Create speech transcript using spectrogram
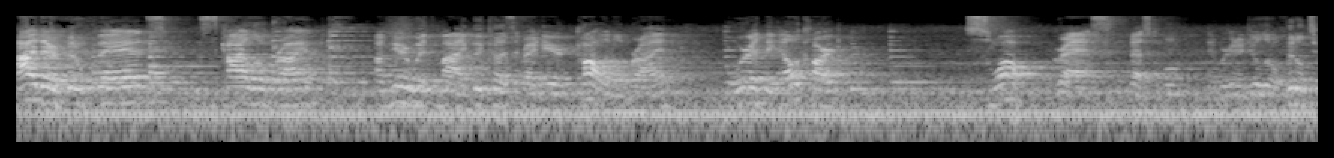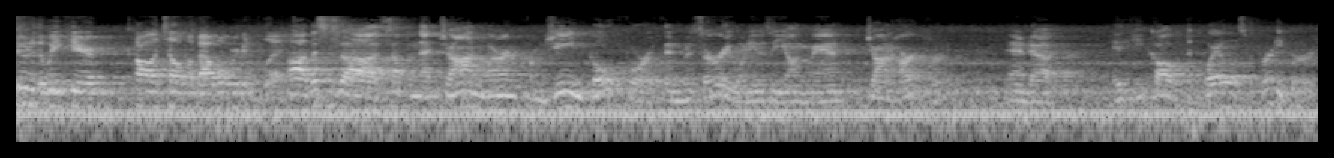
Hi there, fiddle fans. This is Kyle O'Brien. I'm here with my good cousin right here, Colin O'Brien. We're at the Elkhart Swamp Grass Festival, and we're going to do a little fiddle tune of the week here. Colin, tell them about what we're going to play. Uh, this is uh, something that John learned from Gene Goforth in Missouri when he was a young man, John Hartford. And uh, he called it The Quail is a Pretty Bird.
